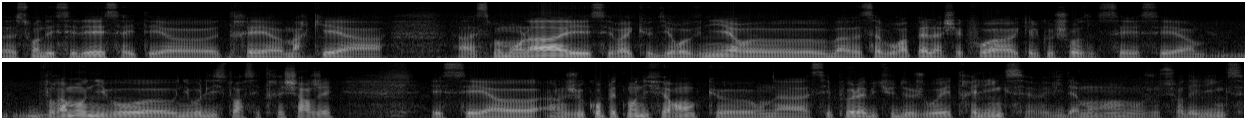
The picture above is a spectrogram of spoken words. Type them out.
euh, soit décédé. Ça a été euh, très euh, marqué à, à ce moment-là et c'est vrai que d'y revenir, euh, bah, ça vous rappelle à chaque fois quelque chose. C'est euh, vraiment au niveau, euh, au niveau de l'histoire, c'est très chargé et c'est un jeu complètement différent qu'on a assez peu l'habitude de jouer. Très links évidemment, hein. on joue sur des links.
